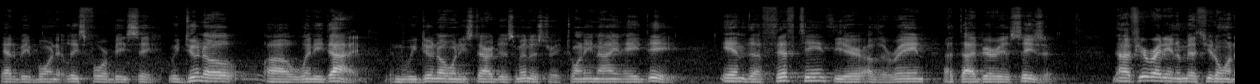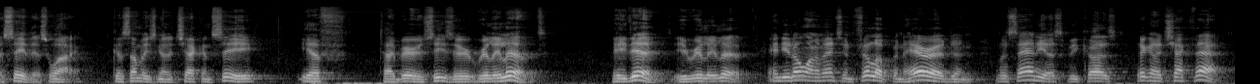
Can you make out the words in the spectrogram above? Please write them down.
had to be born at least 4 BC. We do know uh, when he died, and we do know when he started his ministry 29 AD, in the 15th year of the reign of Tiberius Caesar. Now, if you're writing a myth, you don't want to say this. Why? Because somebody's going to check and see if Tiberius Caesar really lived. He did. He really lived. And you don't want to mention Philip and Herod and Lysanias because they're going to check that.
